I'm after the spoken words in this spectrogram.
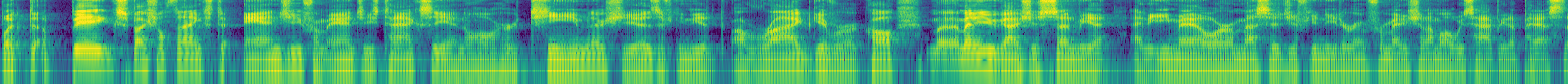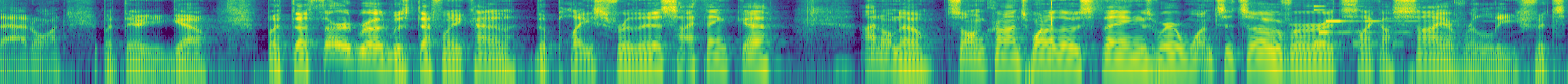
But a big special thanks to Angie from Angie's Taxi and all her team. There she is. If you need a ride, give her a call. Many of you guys just send me a, an email or a message if you need her information. I'm always happy to pass that on. But there you go. But the third road was definitely kind of the place for this. I think. Uh, I don't know. Songkran's one of those things where once it's over, it's like a sigh of relief. It's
